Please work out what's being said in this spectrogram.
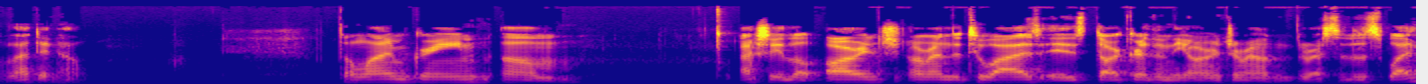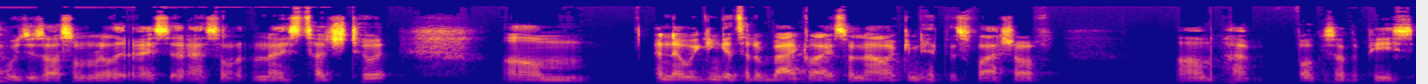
well, that didn't help. The lime green, um, actually the orange around the two eyes is darker than the orange around the rest of the display, which is also really nice. It has a nice touch to it. Um, and then we can get to the backlight. So now I can hit this flash off, um, have focus on the piece,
